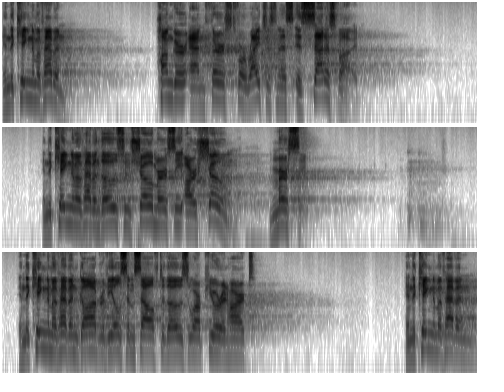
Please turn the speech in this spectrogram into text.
In the kingdom of heaven, Hunger and thirst for righteousness is satisfied. In the kingdom of heaven, those who show mercy are shown mercy. In the kingdom of heaven, God reveals himself to those who are pure in heart. In the kingdom of heaven,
